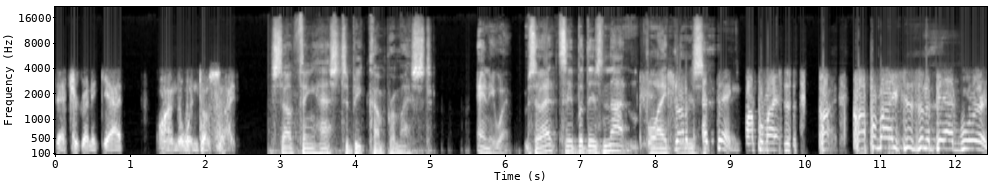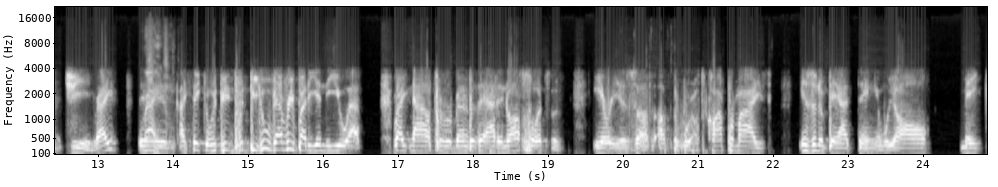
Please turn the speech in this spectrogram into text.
that you're going to get on the Windows side. Something has to be compromised. Anyway, so that's it. But there's not like It's not a bad thing. Compromise is com- compromise isn't a bad word, Gene. Right? Right. Um, I think it would be would behoove everybody in the U.S. right now to remember that in all sorts of areas of, of the world. Compromise isn't a bad thing, and we all make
